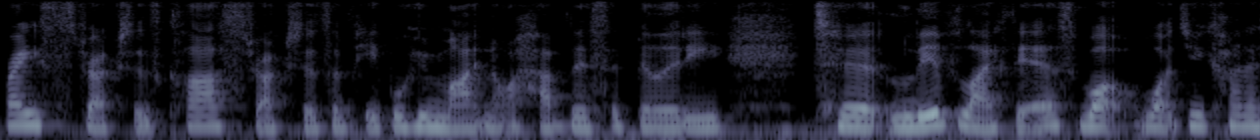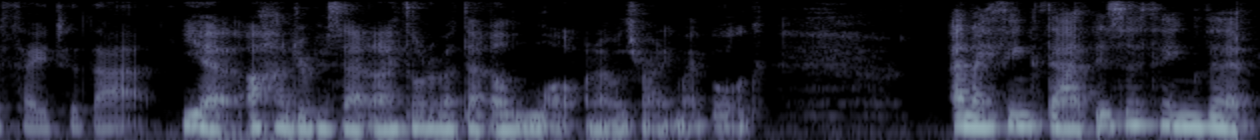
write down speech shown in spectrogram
race structures, class structures, and people who might not have this ability to live like this, what what do you kind of say to that? Yeah, hundred percent. And I thought about that a lot when I was writing my book. And I think that is a thing that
